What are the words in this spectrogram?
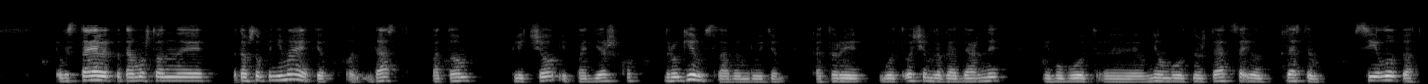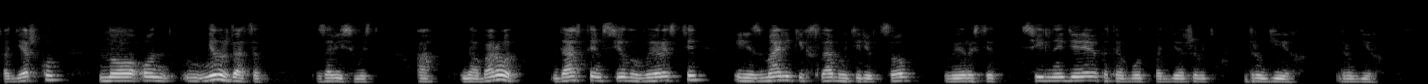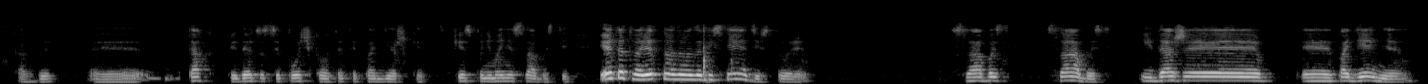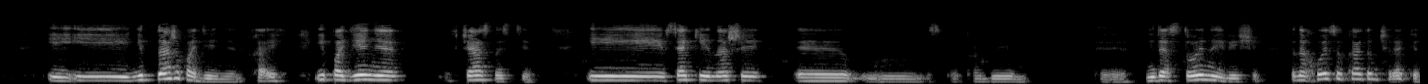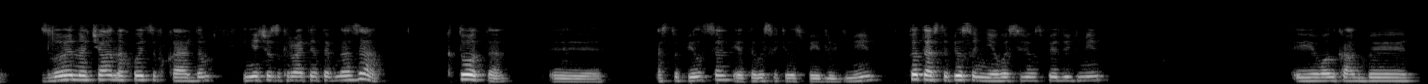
выстаивает, потому что он, э, потому что он понимает их, он даст потом плечо и поддержку другим слабым людям, которые будут очень благодарны, ему будут, э, в нем будут нуждаться, и он даст им силу, даст поддержку, но он не нуждается в зависимости, а наоборот, даст им силу вырасти, и из маленьких слабых деревцов вырастет сильные деревья, которые будут поддерживать других, других. Как бы э, так передается цепочка вот этой поддержки через понимание слабости. И это Творец нам, объясняет здесь историю. Слабость, слабость и даже э, падение. И, и не даже падение, и падение в частности. И всякие наши э, как бы э, недостойные вещи. Это находится в каждом человеке. Злое начало находится в каждом, и нечего закрывать на это глаза. Кто-то э, оступился, и это высветилось перед людьми. Кто-то оступился, не высветилось перед людьми. И он как бы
